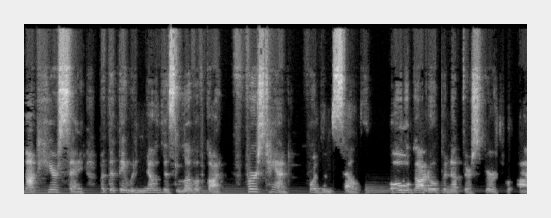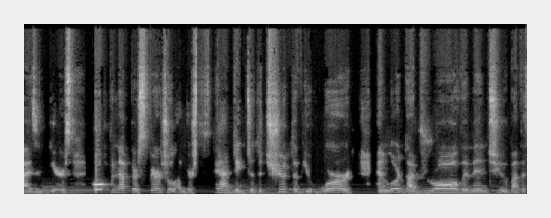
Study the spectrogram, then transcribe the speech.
not hearsay, but that they would know this love of God firsthand for themselves. Oh God, open up their spiritual eyes and ears, open up their spiritual understanding to the truth of your word. And Lord God, draw them into, by the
